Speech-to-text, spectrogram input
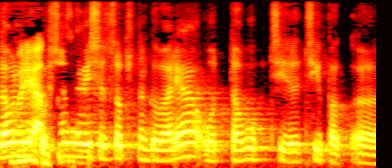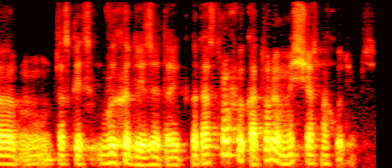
довольно вариантов. легко. Все зависит, собственно говоря, от того типа, э, так сказать, выхода из этой катастрофы, в которой мы сейчас находимся.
